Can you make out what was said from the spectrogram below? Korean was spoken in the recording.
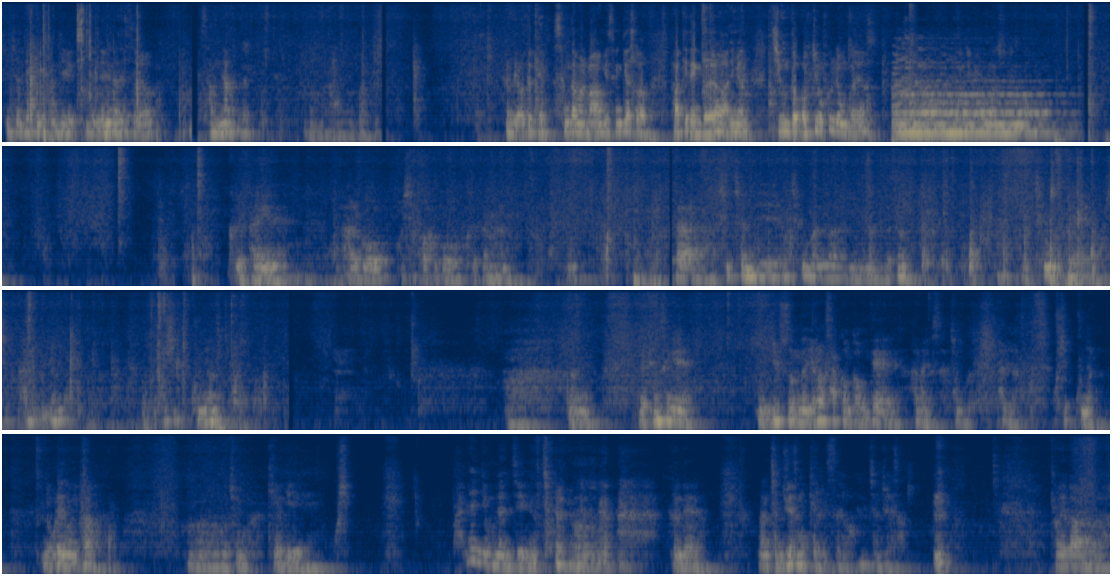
신천지 거기 간지 몇 년이나 됐어요? 3년? 네. 근데 어떻게 상담할 마음이 생겨서 받게 된 거예요? 아니면 지금도 억지로 끌려온 거예요? 부모님이 원하시니까. 그래 다행이네. 알고 싶어 하고 그랬다면. 응? 자, 신천지를 처음 만나는 것은 1998년, 99년. 나는 내 평생에 잊을 수 없는 여러 사건 가운데 하나였어요. 1998년, 99년. 근데 오래되니까 어, 좀 기억이 98년인지 9년인지 잘 음. 그런데 난 전주에서 목회를 했어요. 전주에서. 교회가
